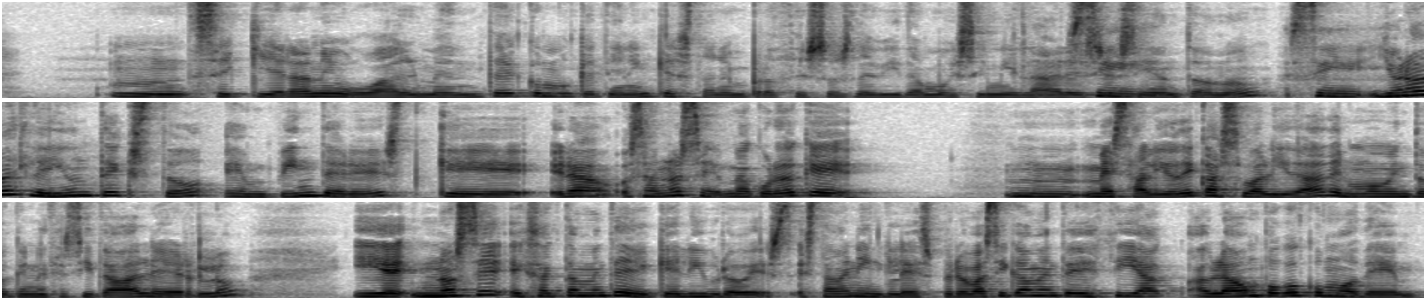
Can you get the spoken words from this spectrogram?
mm, se quieran igualmente, como que tienen que estar en procesos de vida muy similares, yo siento, ¿no? Sí, yo una vez leí un texto en Pinterest que era, o sea, no sé, me acuerdo que mm, me salió de casualidad en un momento que necesitaba leerlo y eh, no sé exactamente de qué libro es, estaba en inglés, pero básicamente decía, hablaba un poco como de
